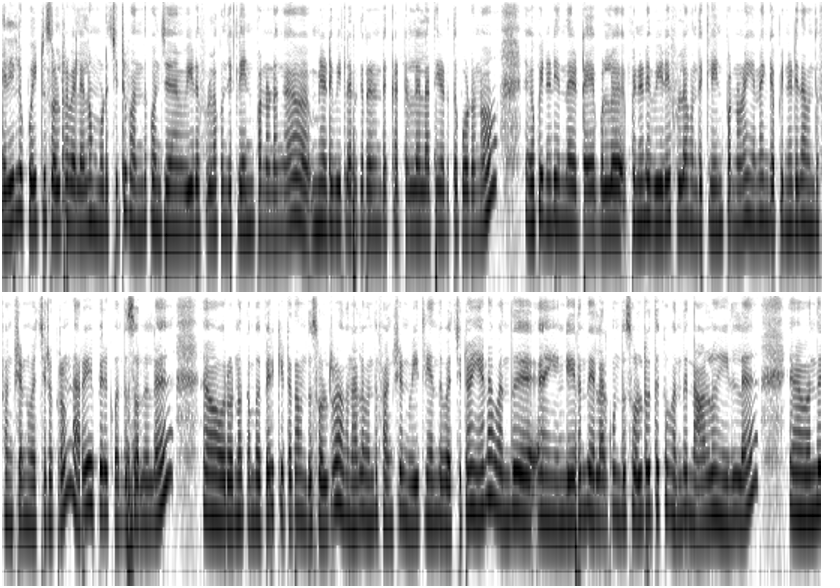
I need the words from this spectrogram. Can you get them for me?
வெளியில் போயிட்டு சொல்கிற வேலையெல்லாம் முடிச்சுட்டு வந்து கொஞ்சம் வீடு ஃபுல்லாக கொஞ்சம் க்ளீன் பண்ணணுங்க. முன்னாடி வீட்டில் இருக்கிற ரெண்டு கட்டில் எல்லாத்தையும் எடுத்து போடணும். எங்கள் பின்னாடி இந்த டேபிள் பின்னாடி வீடே ஃபுல்லாக வந்து க்ளீன் பண்ணணும். ஏன்னா இங்கே பின்னாடி தான் வந்து ஃபங்க்ஷன் வச்சுருக்குறோம். நிறைய பேருக்கு வந்து சொல்லலை. ஒரு நூற்றம்பது பேர்கிட்ட தான் வந்து சொல்கிறோம் அதனால் வந்து ஃபங்க்ஷன் வீட்லேருந்து வச்சுட்டோம். ஏன்னா வந்து இங்கே இருந்து எல்லாருக்கும் வந்து சொல்கிறதுக்கு வந்து நாளும் இல்லை. வந்து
